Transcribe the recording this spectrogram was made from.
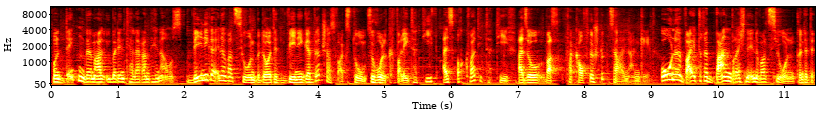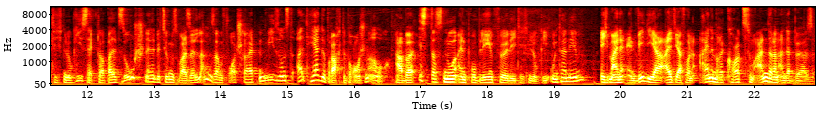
Und denken wir mal über den Tellerrand hinaus. Weniger Innovation bedeutet weniger Wirtschaftswachstum, sowohl qualitativ als auch quantitativ, also was verkaufte Stückzahlen angeht. Ohne weitere bahnbrechende Innovationen könnte der Technologiesektor bald so schnell bzw. langsam fortschreiten, wie sonst althergebrachte Branchen auch. Aber ist das nur ein Problem für die Technologieunternehmen? Ich meine, Nvidia eilt ja von einem Rekord zum anderen an der Börse.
